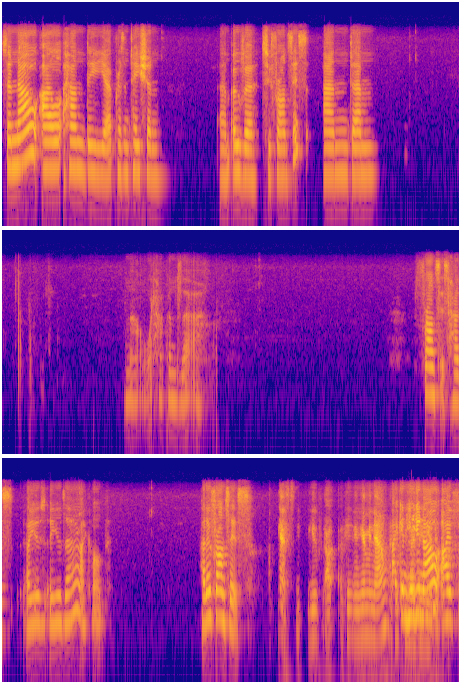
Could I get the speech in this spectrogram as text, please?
So now I'll hand the uh, presentation um, over to Francis and um, Now, what happened there? Francis has, are you, are you there? I can't. Hello, Francis. Yes, you uh, can you hear me now? I, I can hear you now. I've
